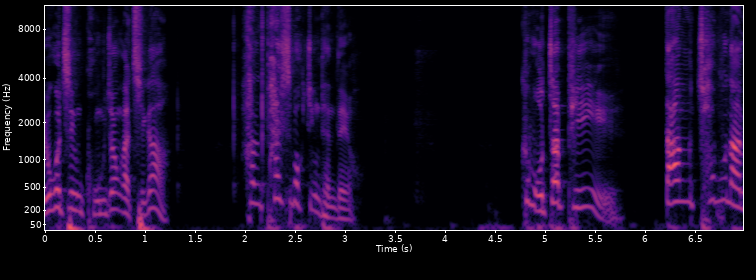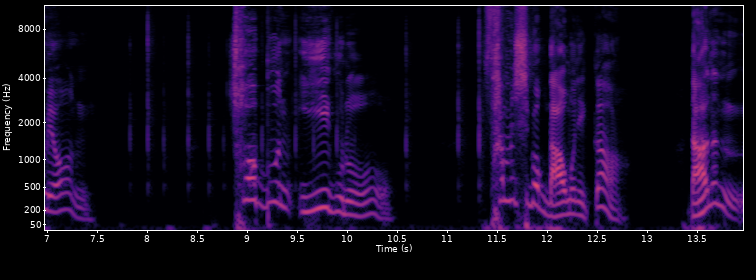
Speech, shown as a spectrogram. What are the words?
요거 지금 공정 가치가 한 80억쯤 된대요. 그럼 어차피 땅 처분하면 처분 이익으로 30억 나오니까 나는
